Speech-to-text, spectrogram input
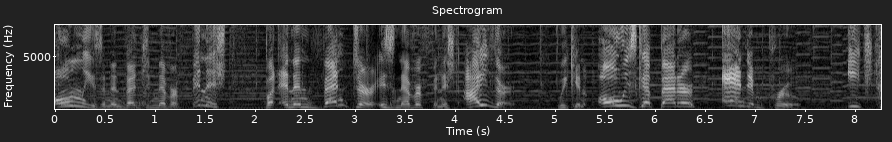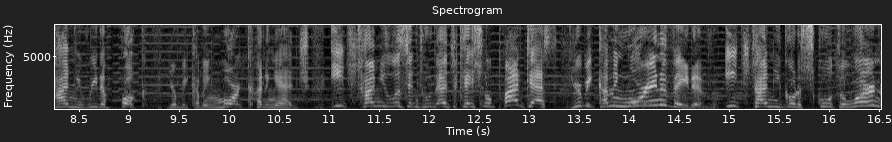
only is an invention never finished, but an inventor is never finished either. We can always get better and improve. Each time you read a book, you're becoming more cutting edge. Each time you listen to an educational podcast, you're becoming more innovative. Each time you go to school to learn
